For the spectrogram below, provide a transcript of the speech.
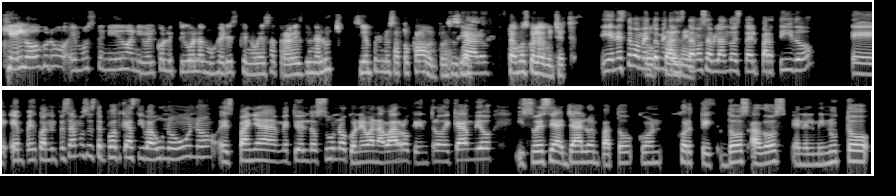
¿Qué logro hemos tenido a nivel colectivo las mujeres que no es a través de una lucha? Siempre nos ha tocado, entonces claro. estamos con las muchachas. Y en este momento, mientras estamos hablando, está el partido. Eh, cuando empezamos este podcast iba 1-1, España metió el 2-1 con Eva Navarro que entró de cambio y Suecia ya lo empató con Hortig 2-2 en el minuto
